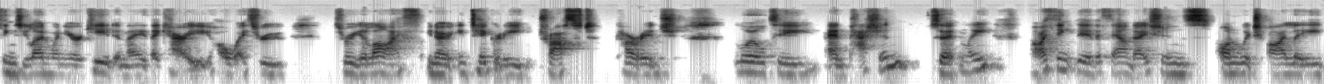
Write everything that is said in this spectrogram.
things you learn when you're a kid, and they they carry you whole way through through your life. You know, integrity, trust, courage, loyalty, and passion. Certainly, I think they're the foundations on which I lead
